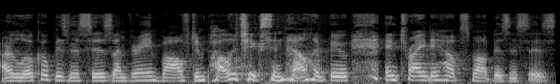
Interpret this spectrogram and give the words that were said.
our local businesses. I'm very involved in politics in Malibu and trying to help small businesses.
